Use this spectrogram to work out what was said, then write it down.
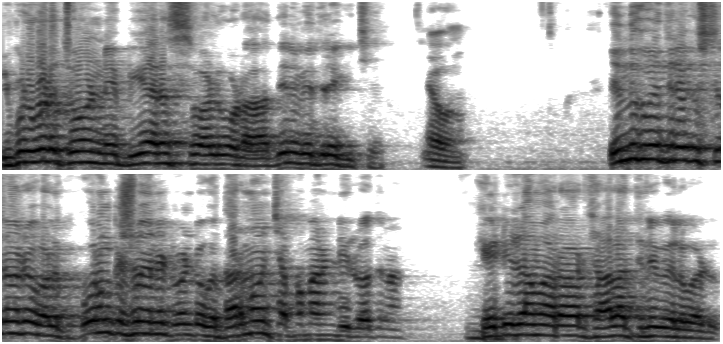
ఇప్పుడు కూడా చూడండి బీఆర్ఎస్ వాళ్ళు కూడా దీన్ని వ్యతిరేకించారు. అవును. ఎందుకు వ్యతిరేకిస్తున్నారో? వాళ్ళకు కూలంకషమైనటువంటి ఒక ధర్మం చెప్పమనండి ఈ రోజున. కేటీ రామారావు చాలా తెలివిగలవాడు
